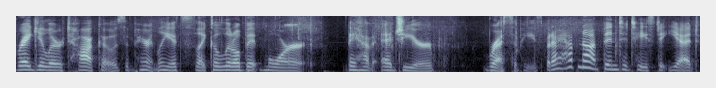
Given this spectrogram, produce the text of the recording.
regular tacos. Apparently it's like a little bit more they have edgier recipes. But I have not been to taste it yet,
